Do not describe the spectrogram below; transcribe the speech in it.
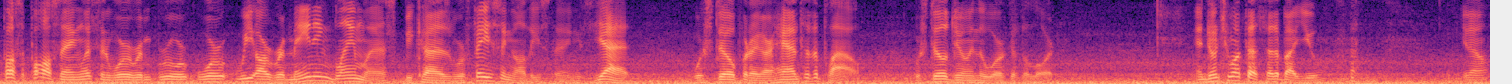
Apostle Paul saying, listen, we're, we're, we're, we are remaining blameless because we're facing all these things, yet we're still putting our hand to the plow. We're still doing the work of the Lord. And don't you want that said about you? you know,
